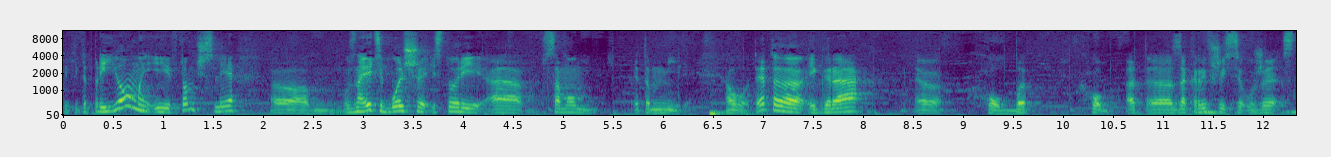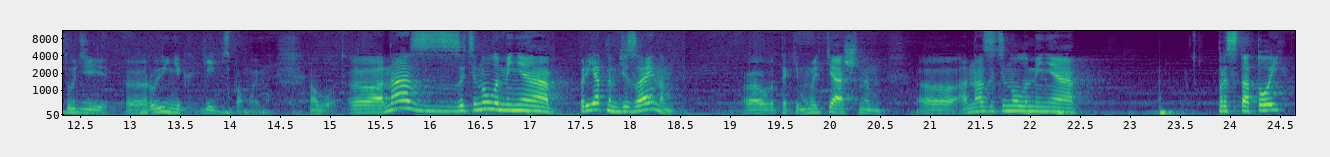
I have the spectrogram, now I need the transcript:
какие-то приемы и в том числе э, узнаете больше историй о самом этом мире. Вот. Это игра Хобб. Хоб от закрывшейся уже студии Ruinic Games, по-моему. Вот. она затянула меня приятным дизайном, Э, вот таким мультяшным. Э, она затянула меня простотой, э,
